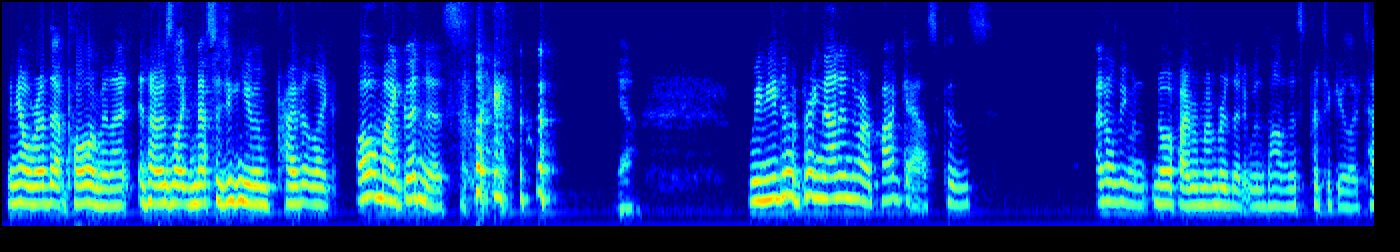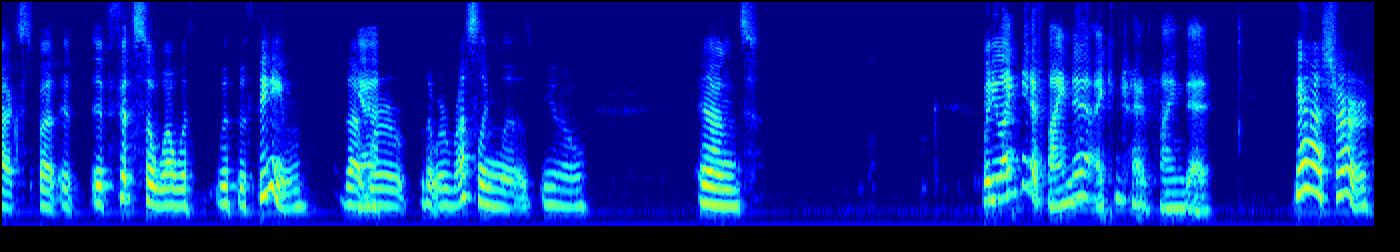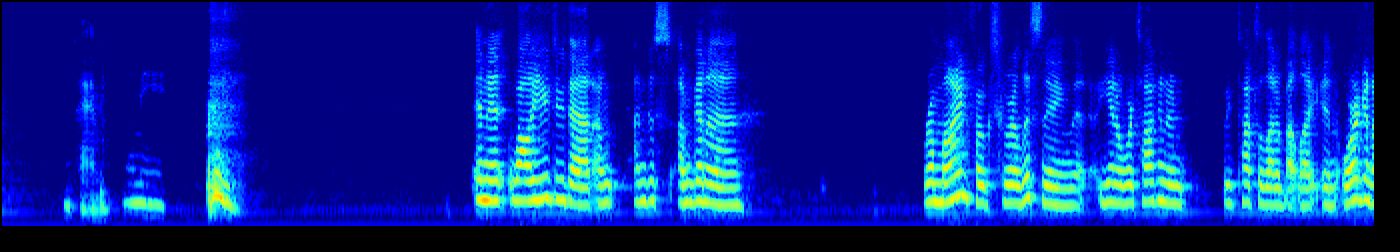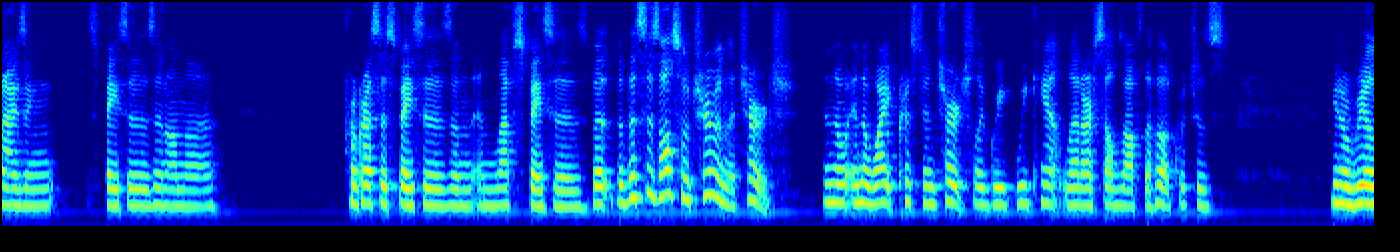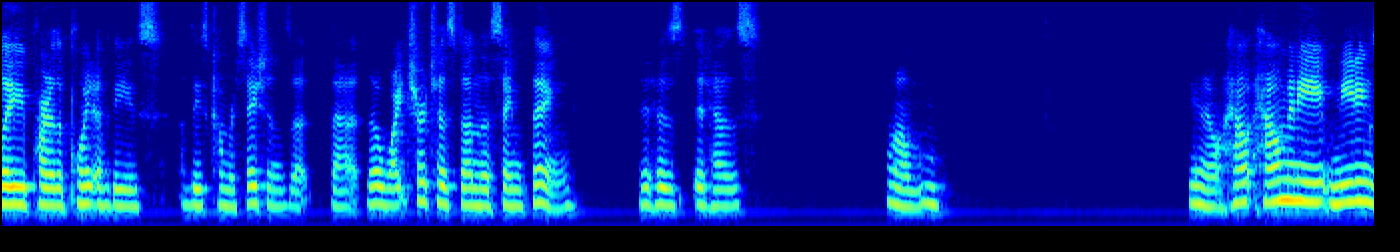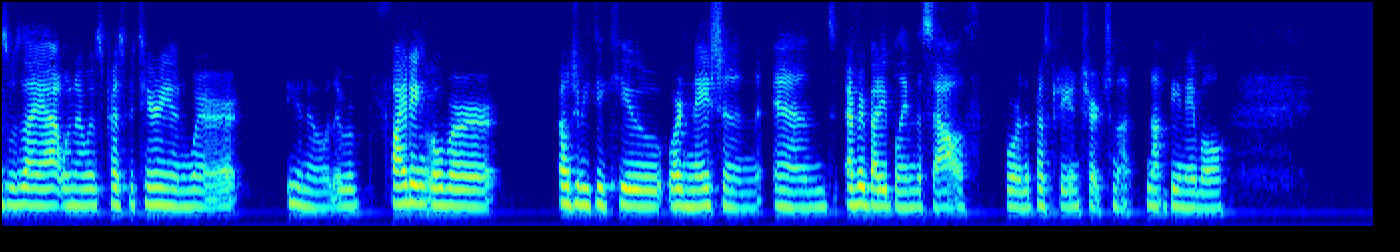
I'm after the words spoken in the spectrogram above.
when y'all read that poem and I and I was like messaging you in private like oh my goodness. Like yeah. We need to bring that into our podcast because i don't even know if i remember that it was on this particular text but it it fits so well with with the theme that yeah. we're that we're wrestling with you know? And would you like me to find it? I can try to find it. Yeah sure. Okay let me and it, while you do that, I'm I'm just I'm gonna remind folks who are listening that you know we're talking we've talked a lot about like in organizing spaces and on the progressive spaces and, and left spaces, but but this is also true in the church. In the in the white Christian church, like we we can't let ourselves off the hook, which is you know really part of the point of these of these conversations that that the white church has done the same thing it has it has um you know how how many meetings was i at when i was presbyterian where you know they were fighting over lgbtq ordination and everybody blamed the south for the presbyterian church not not being able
